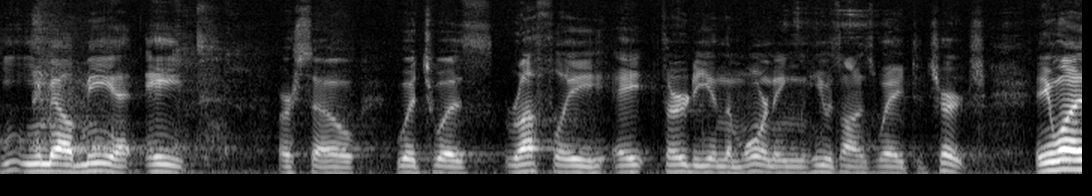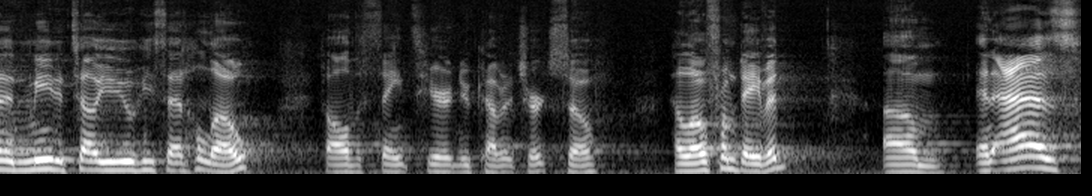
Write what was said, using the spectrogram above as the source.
he emailed me at 8 or so, which was roughly 8:30 in the morning. He was on his way to church, and he wanted me to tell you. He said hello to all the saints here at New Covenant Church. So, hello from David. Um, and as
